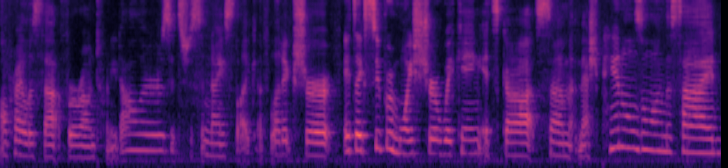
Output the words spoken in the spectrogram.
I'll probably list that for around $20. It's just a nice like athletic shirt. It's like super moisture wicking. It's got some mesh panels along the side.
